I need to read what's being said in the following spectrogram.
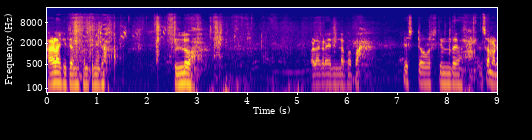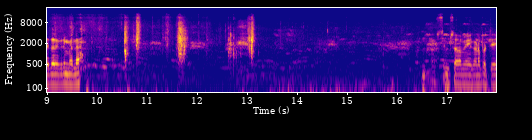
ಹಾಳಾಗಿದೆ ಅಂದ್ಕೊತೀನಿ ಇದು. ಫುಲ್ಲು ಒಳಗಡೆ ಎಲ್ಲ ಪಾಪ ಎಷ್ಟು ವರ್ಷದಿಂದ ಕೆಲಸ ಮಾಡಿದ್ದಾರೆ ಇದ್ರ ಮೇಲೆ. ನರಸಿಂಹಸ್ವಾಮಿ, ಗಣಪತಿ.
